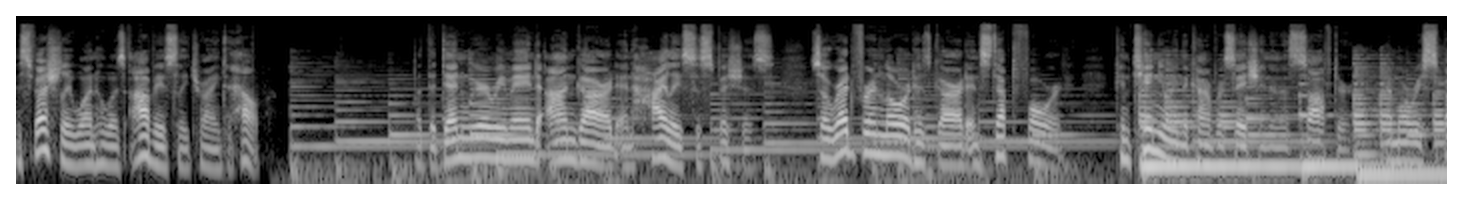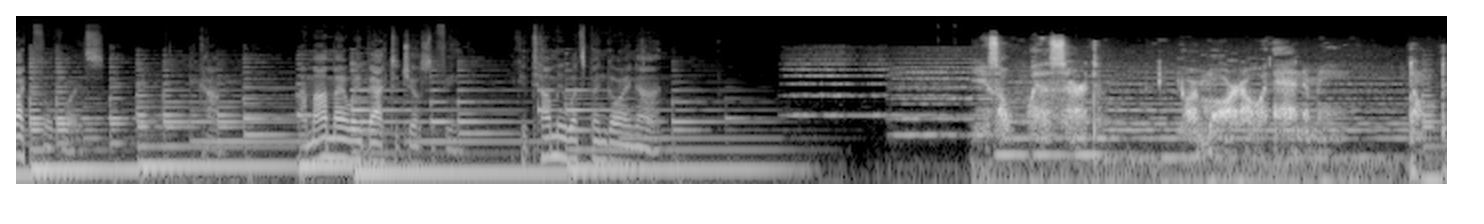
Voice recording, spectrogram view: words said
especially one who was obviously trying to help. But the Denweir remained on guard and highly suspicious, so Redfern lowered his guard and stepped forward, continuing the conversation in a softer and more respectful voice. Come, I'm on my way back to Josephine. You can tell me what's been going on. He's a wizard, your mortal enemy. Don't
